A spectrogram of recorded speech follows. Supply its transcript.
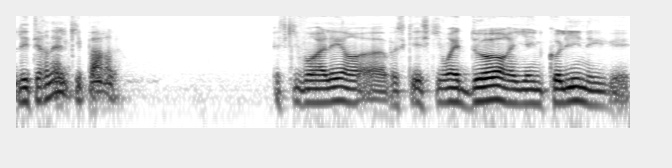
l'éternel qui parle. Est-ce qu'ils vont aller en- parce que est-ce qu'ils vont être dehors et il y a une colline et, et-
